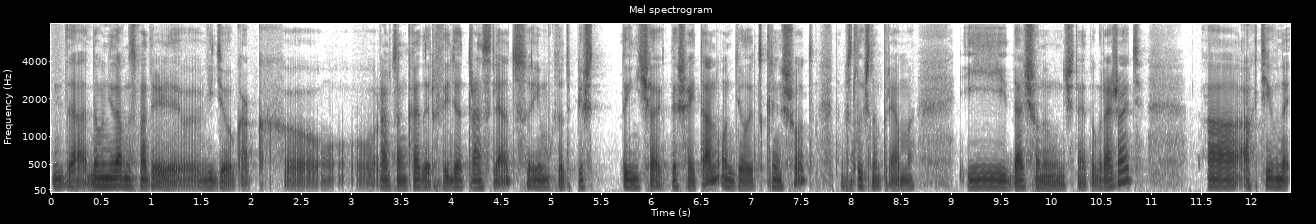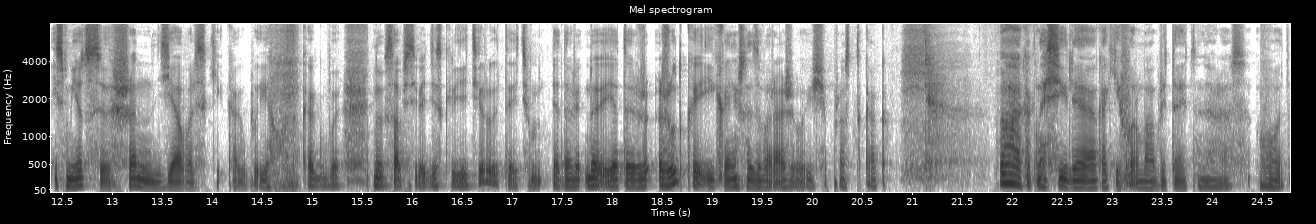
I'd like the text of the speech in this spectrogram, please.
Да, да, мы недавно смотрели видео, как э, Рамзан Кадыров ведет трансляцию, ему кто-то пишет, ты не человек, ты шайтан, он делает скриншот, там слышно прямо, и дальше он ему начинает угрожать а, активно и смеется совершенно дьявольски, как бы, и он как бы, ну, сам себя дискредитирует этим. Это, ну, это жутко и, конечно, завораживающе просто как, а, как насилие, какие формы обретает на раз. Вот.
